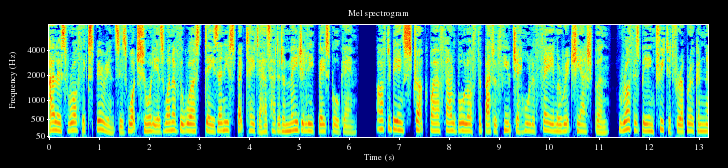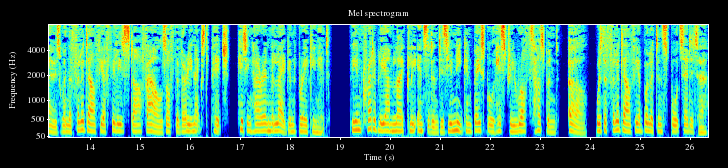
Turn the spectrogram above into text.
Alice Roth experiences what surely is one of the worst days any spectator has had at a Major League Baseball game. After being struck by a foul ball off the bat of future Hall of Famer Richie Ashburn, Roth is being treated for a broken nose when the Philadelphia Phillies star fouls off the very next pitch, hitting her in the leg and breaking it. The incredibly unlikely incident is unique in baseball history. Roth's husband, Earl, was the Philadelphia Bulletin sports editor,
